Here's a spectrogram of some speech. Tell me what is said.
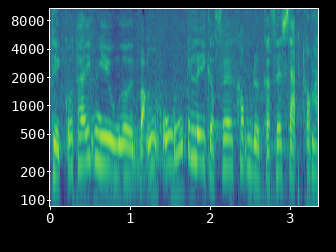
thì cô thấy nhiều người vẫn uống cái ly cà phê không được cà phê sạch không ạ.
